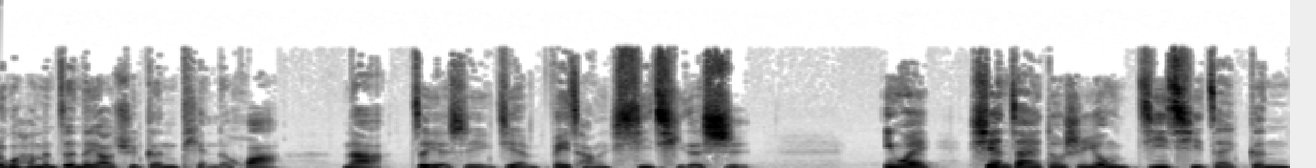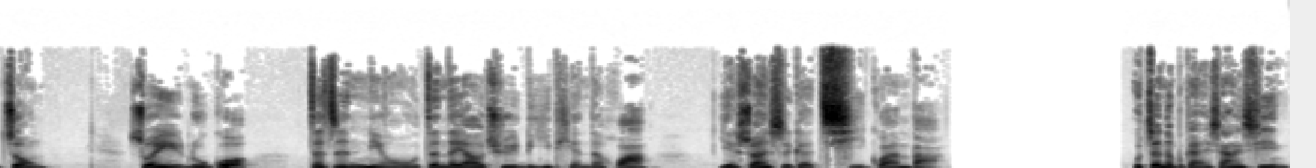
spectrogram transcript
如果他们真的要去耕田的话，那这也是一件非常稀奇的事，因为现在都是用机器在耕种，所以如果这只牛真的要去犁田的话，也算是个奇观吧。我真的不敢相信，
